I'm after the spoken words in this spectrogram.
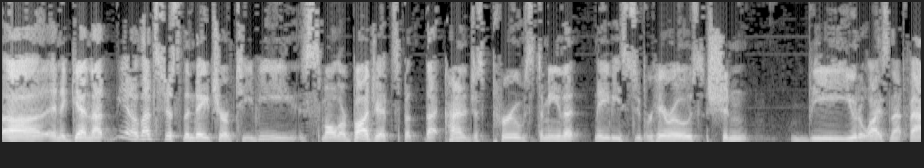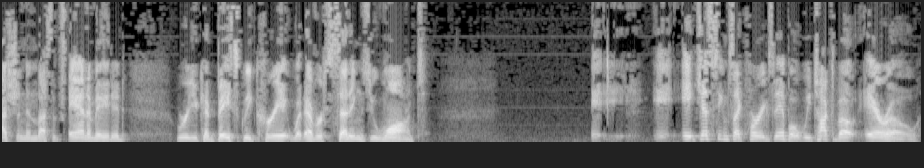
Uh, and again, that, you know, that's just the nature of TV, smaller budgets, but that kind of just proves to me that maybe superheroes shouldn't be utilized in that fashion unless it's animated, where you can basically create whatever settings you want. It, it, it just seems like, for example, we talked about Arrow,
